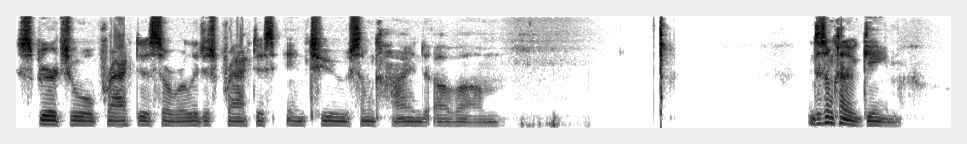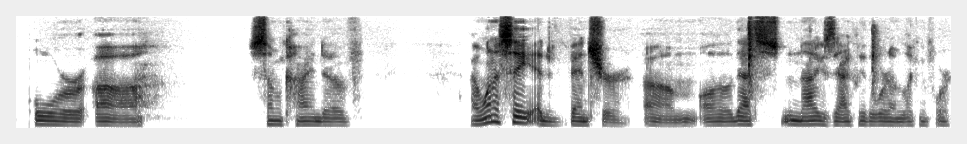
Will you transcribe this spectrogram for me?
spiritual practice or religious practice into some kind of um, into some kind of game or uh, some kind of I want to say adventure, um, although that's not exactly the word I'm looking for.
